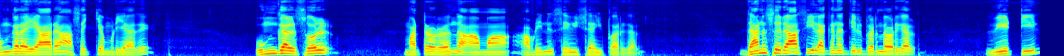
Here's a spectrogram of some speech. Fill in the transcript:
உங்களை யாரும் அசைக்க முடியாது. உங்கள் சொல் மற்றவர்கள் வந்து ஆமாம் அப்படின்னு செவி சாய்ப்பார்கள். தனுசு ராசி லக்னத்தில் பிறந்தவர்கள் வீட்டில்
